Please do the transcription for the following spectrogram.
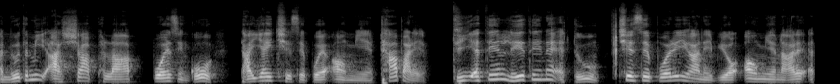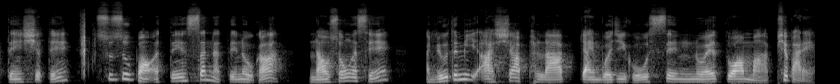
အမျိုးသမီးအာရှဖလားပွဲစဉ်ကိုဓာတ်ရိုက်ချစ်စစ်ပွဲအောင်မြင်ထားပါတယ်ဒီအသင်း၄သင်းနဲ့အတူချစ်စစ်ပွဲတွေကနေပြီးတော့အောင်မြင်လာတဲ့အသင်း၈သင်းစုစုပေါင်းအသင်း၁၂သင်းတို့ကနောက်ဆုံးအဆင့်အမျိုးသမီးအာရှဖလားပြိုင်ပွဲကြီးကိုဆင်နွှဲသွားမှာဖြစ်ပါတယ်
